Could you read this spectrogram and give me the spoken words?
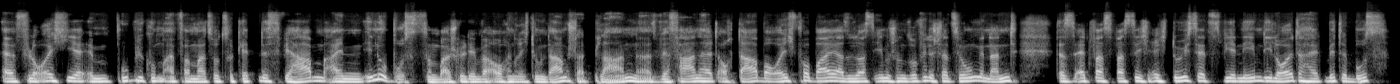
Äh, für euch hier im Publikum einfach mal so zur Kenntnis. Wir haben einen Innobus zum Beispiel, den wir auch in Richtung Darmstadt planen. Also wir fahren halt auch da bei euch vorbei. Also du hast eben schon so viele Stationen genannt. Das ist etwas, was sich echt durchsetzt. Wir nehmen die Leute halt mit im Bus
